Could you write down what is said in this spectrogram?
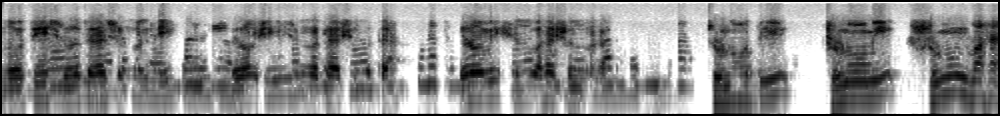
शृणोति शृणुतः शृण्वन्ति शृणोषि शृण्वतः शृण्वत शृणोमि शृण्वः शृण्वः। शृणोति शृणोमि शृण्वः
